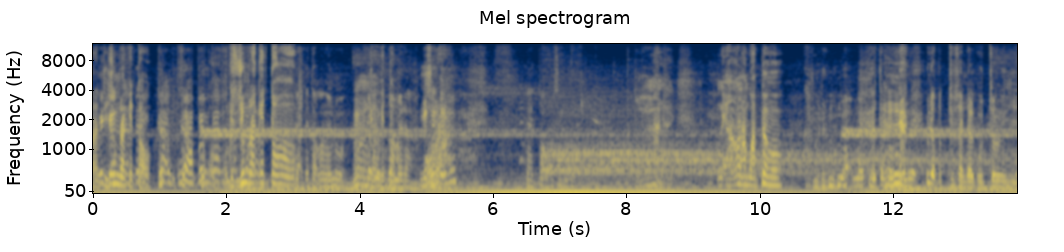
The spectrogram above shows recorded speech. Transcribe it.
ra dijum ra ketok. Gak, Dijum ra ketok. Gak ketok kang anu. Gak ketok. kamera. Ora. Ketok. Tenan. Nek lampu abang oh. Kameramen laknat. Tenan. Udah peju sandal kucul iki.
